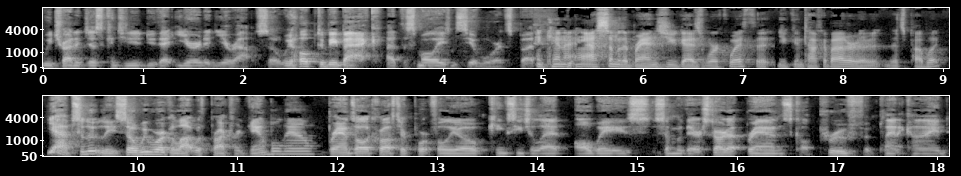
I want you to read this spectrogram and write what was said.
we try to just continue to do that year in and year out. So we hope to be back at the Small Agency Awards. But and can I ask some of the brands you guys work with that you can talk about or that's public? Yeah, absolutely. So we work a lot with Procter and Gamble now. Brands all across their portfolio. King C. Gillette, always some of their startup brands called Proof and Planet Kind.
